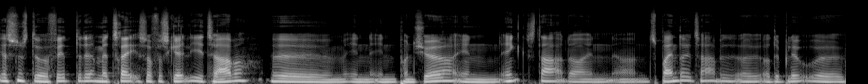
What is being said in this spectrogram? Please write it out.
Jeg synes, det var fedt, det der med tre så forskellige etaper. Øh, en, en poncheur, en enkeltstart og en, og en sprinteretappe, og, øh, og det blev øh,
